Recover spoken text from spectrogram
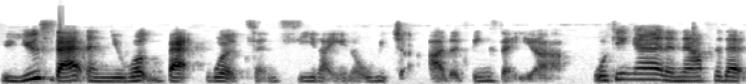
you use that and you work backwards and see like you know which are the things that you are working at and after that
